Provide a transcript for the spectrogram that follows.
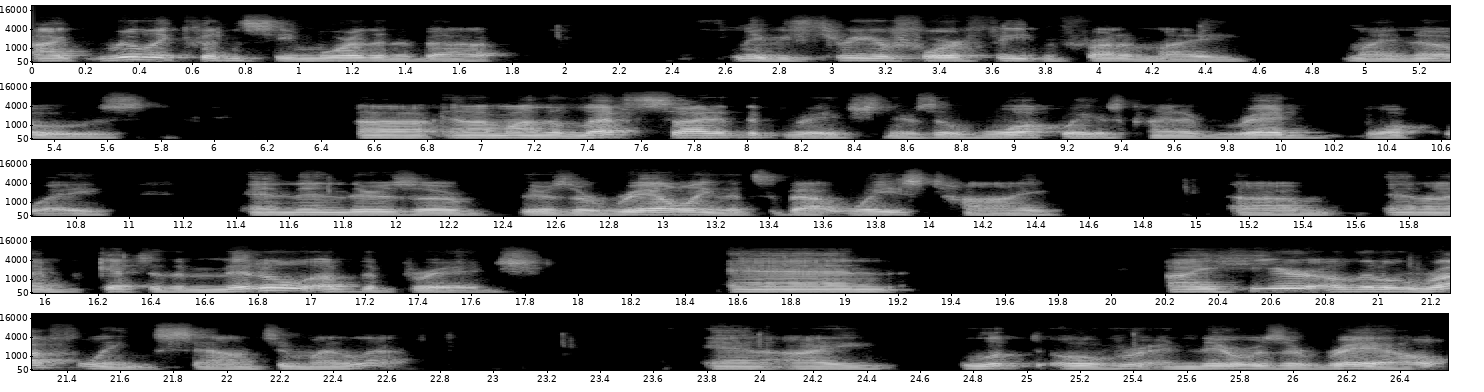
I really couldn't see more than about maybe three or four feet in front of my my nose. Uh, and I'm on the left side of the bridge. There's a walkway, it's kind of red walkway, and then there's a there's a railing that's about waist high. Um, and I get to the middle of the bridge, and I hear a little ruffling sound to my left. And I looked over, and there was a rail,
